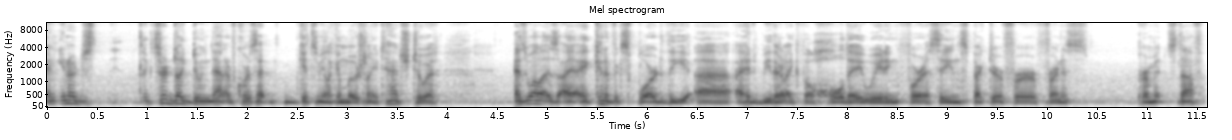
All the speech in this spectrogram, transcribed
and you know, just like started like doing that. Of course, that gets me like emotionally attached to it, as well as I, I kind of explored the. Uh, I had to be there like the whole day waiting for a city inspector for furnace permit stuff,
